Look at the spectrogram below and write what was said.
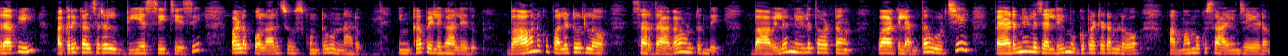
రవి అగ్రికల్చరల్ బీఎస్సీ చేసి వాళ్ళ పొలాలు చూసుకుంటూ ఉన్నాడు. ఇంకా పెళ్ళి కాలేదు. భావనకు పల్లెటూరులో సరదాగా ఉంటుంది. బావిలో నీళ్ళు తోడటం వాకిలంతా ఊడ్చి పేడ నీళ్ళు చల్లి ముగ్గు పెట్టడంలో అమ్మమ్మకు సాయం చేయడం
